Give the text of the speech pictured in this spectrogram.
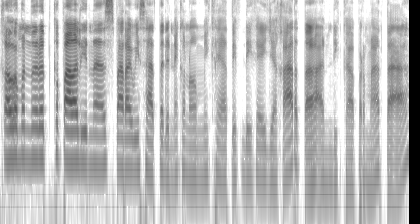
Kalau menurut Kepala Dinas Pariwisata dan Ekonomi Kreatif DKI Jakarta, Andika Permata,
